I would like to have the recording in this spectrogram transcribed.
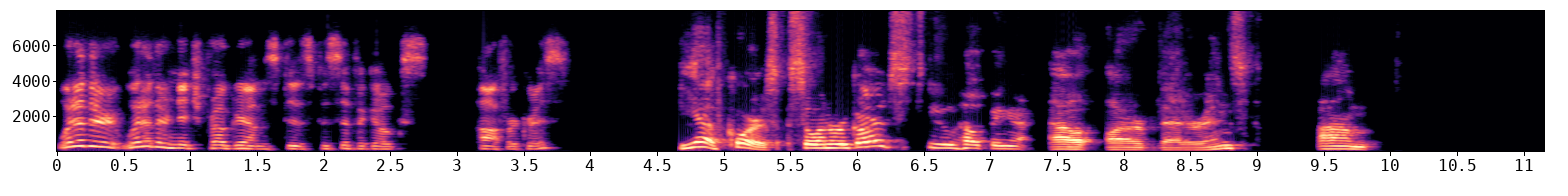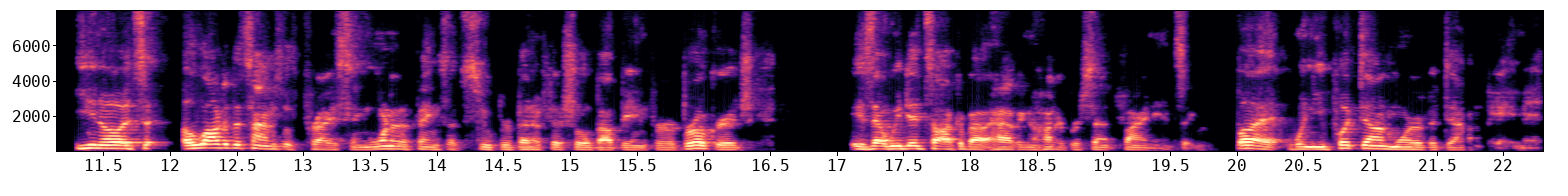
What other what other niche programs does pacific oaks offer chris? Yeah of course. So in regards to helping out our veterans um, you know, it's a lot of the times with pricing, one of the things that's super beneficial about being for a brokerage is that we did talk about having 100% financing. But when you put down more of a down payment,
